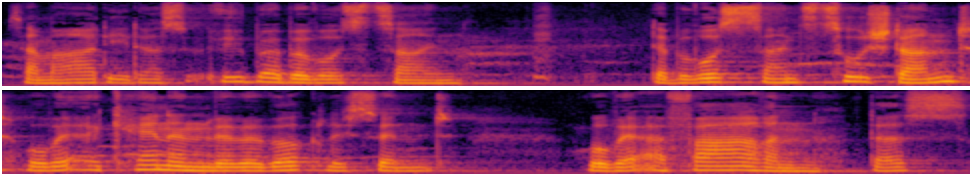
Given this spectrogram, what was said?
Samadhi, das Überbewusstsein, der Bewusstseinszustand, wo wir erkennen, wer wir wirklich sind, wo wir erfahren, dass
